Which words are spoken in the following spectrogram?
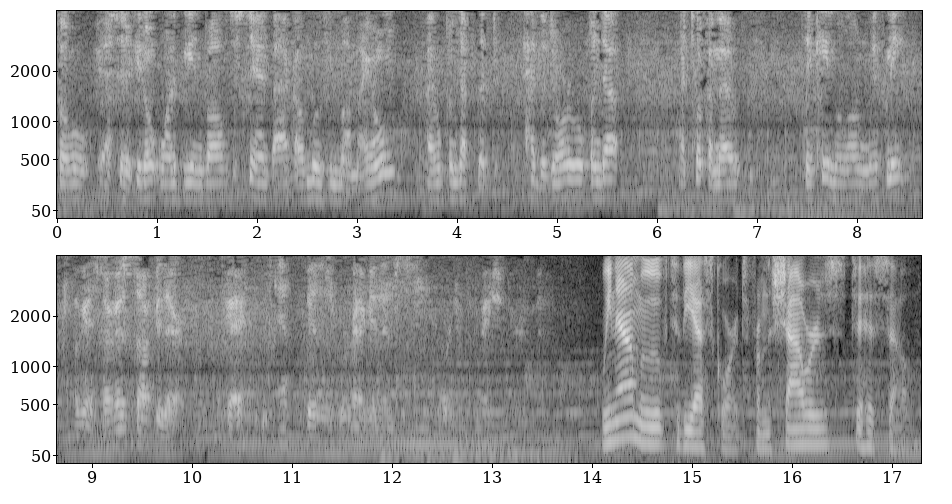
So I said, If you don't want to be involved, just stand back. I'll move him on my own. I opened up the, had the door opened up. I took him out. They came along with me. Okay, so I'm going to stop you there. Okay? Yeah. Because we're going to get into some important information here. We now move to the escort from the showers to his cell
